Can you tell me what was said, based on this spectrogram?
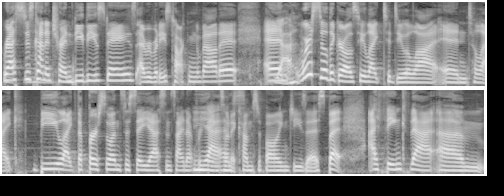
rest is kind of trendy these days. Everybody's talking about it, and Yeah. we're still the girls who like to do a lot and to like be like the first ones to say yes and sign up for things when it comes to following Jesus. But I think that um,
